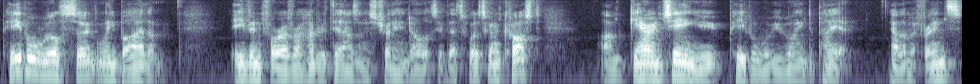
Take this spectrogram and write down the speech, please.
People will certainly buy them, even for over 100,000 Australian dollars. If that's what it's going to cost, I'm guaranteeing you people will be willing to pay it. Hello, my friends.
